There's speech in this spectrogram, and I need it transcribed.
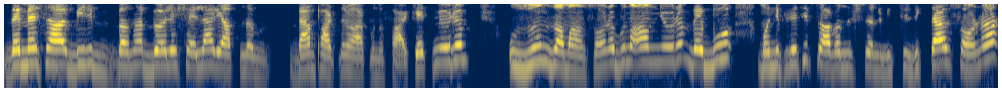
Ve mesela biri bana böyle şeyler yaptığında ben partner olarak bunu fark etmiyorum. Uzun zaman sonra bunu anlıyorum ve bu manipülatif davranışlarını bitirdikten sonra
